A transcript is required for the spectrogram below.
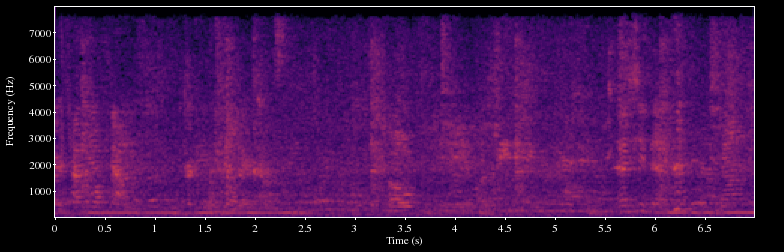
right, time to walk out. Or do you feel? Oh. And she did. She fell asleep.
